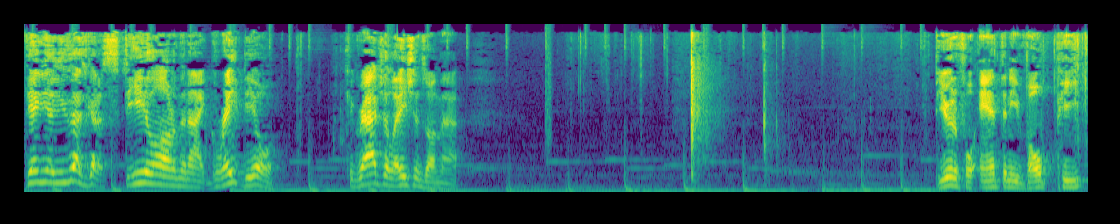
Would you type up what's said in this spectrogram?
Daniel, you guys got a steal on him tonight. Great deal. Congratulations on that. Beautiful Anthony Volpe.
